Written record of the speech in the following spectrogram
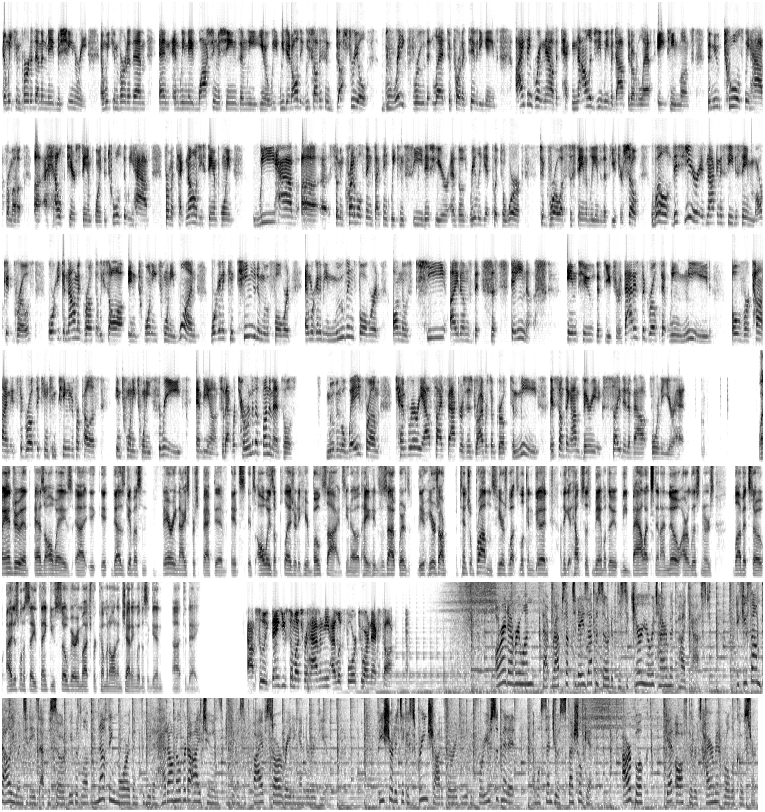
and we converted them and made machinery and we converted them and and we made washing machines and we you know we, we did all the we saw this industrial breakthrough that led to productivity gains. I think right now the technology we've adopted over the last 18 months the new tools we have from a, a healthcare standpoint the tools that we have from a technology standpoint we have uh, uh, some incredible things I think we can see this year as those really get put to work to grow us sustainably into the future. So, well, this year is not going to see the same market growth or economic growth that we saw in 2021. We're going to continue to move forward, and we're going to be moving forward on those key items that sustain us into the future. That is the growth that we need over time. It's the growth that can continue to propel us in 2023 and beyond. So that return to the fundamentals moving away from temporary outside factors as drivers of growth to me is something I'm very excited about for the year ahead. Well, Andrew, as always, uh, it, it, does give us very nice perspective. It's it's always a pleasure to hear both sides. You know, hey, here's here's our potential problems. Here's what's looking good. I think it helps us be able to be balanced, and I know our listeners love it. So I just want to say thank you so very much for coming on and chatting with us again uh, today. Absolutely. Thank you so much for having me. I look forward to our next talk. All right, everyone. That wraps up today's episode of the Secure Your Retirement podcast. If you found value in today's episode, we would love nothing more than for you to head on over to iTunes and give us a five star rating and a review. Be sure to take a screenshot of the review before you submit it, and we'll send you a special gift our book, Get Off the Retirement Roller Coaster.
